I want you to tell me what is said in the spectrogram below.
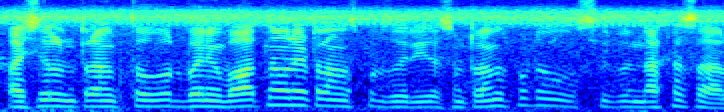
असल ट्रांसपोर्ट बन वातावन ट्रांसपोर्ट ज़रिए ट्रांसपोर्ट नखा सार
